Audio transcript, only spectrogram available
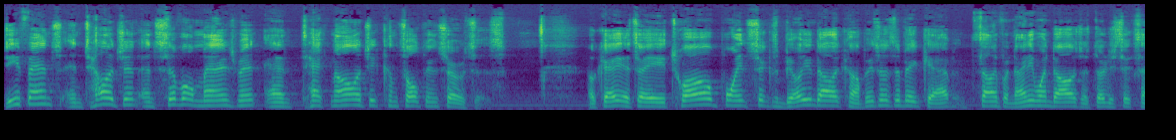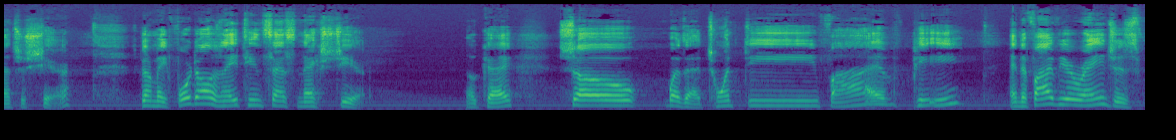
Defense, intelligence, and civil management and technology consulting services. Okay, it's a $12.6 billion company, so it's a big cap, selling for $91.36 a share. It's going to make $4.18 next year. Okay, so what is that, 25 PE? And the five year range is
